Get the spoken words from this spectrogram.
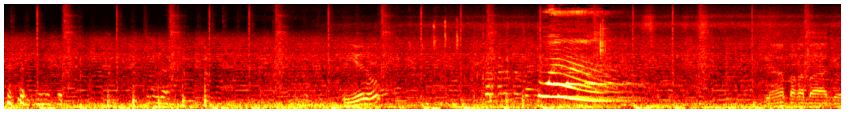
Yun oh. Wow! Napakabago.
